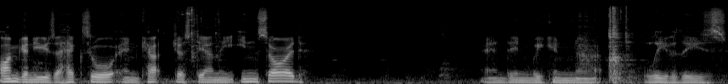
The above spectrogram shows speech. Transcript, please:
I'm going to use a hacksaw and cut just down the inside and then we can uh, lever these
